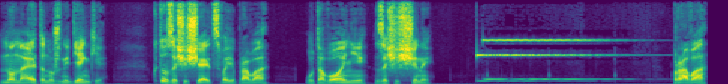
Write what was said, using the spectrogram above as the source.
но на это нужны деньги. Кто защищает свои права, у того они защищены. Права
